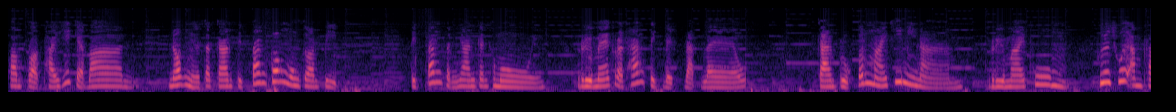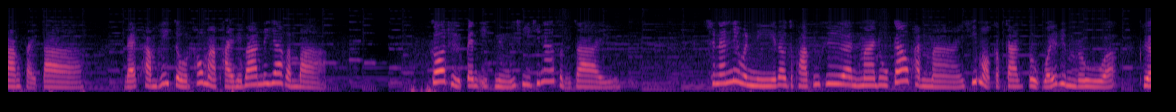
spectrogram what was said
ความปลอดภัยให้แก่บ้าน นอกเหนือจากการติดตั้งกล้องวงจรปิด ติดตั้งสัญญาณการขโมย หรือแม้กระทั่งติดเบ็ดดัดแล้ว การปลูกต้นไม้ที่มีหนามหรือไม้พุ่ม เพื่อช่วยอำพรางสายตา และทำให้โจรเข้ามาภายในบ้านได้ยากลำบาก ก็ถือเป็นอีกหนึ่งวิธีที่น่าสนใจ ฉะนั้นในวันนี้เราจะพาเพื่อนๆ มาดู 9,000 ไม้ที่เหมาะกับการปลูกไว้ริมรั้ว เพื่อ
